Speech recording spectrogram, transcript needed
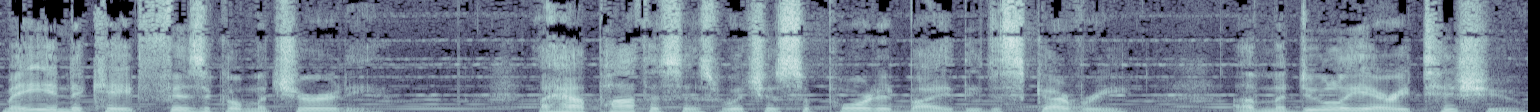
may indicate physical maturity, a hypothesis which is supported by the discovery of medullary tissue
